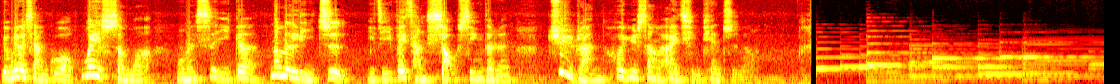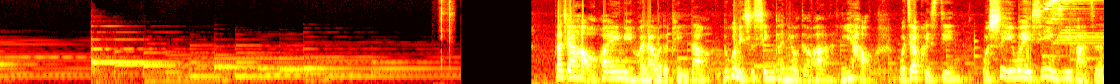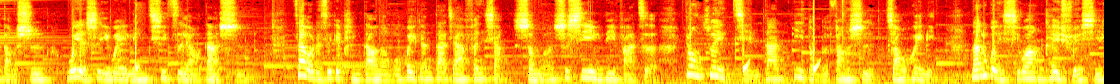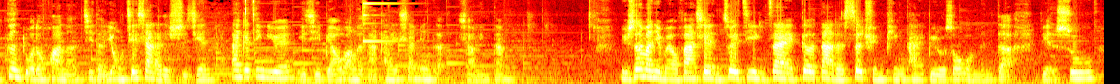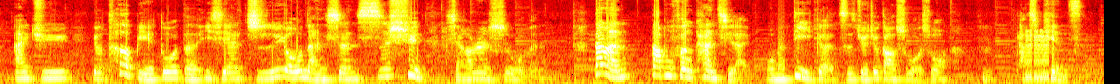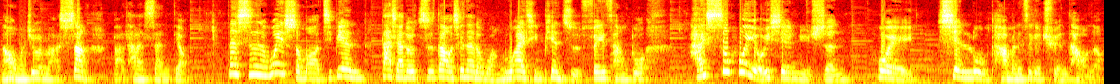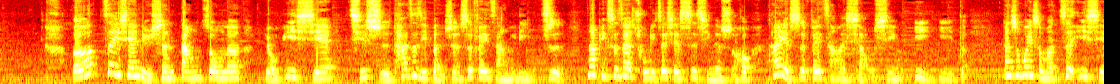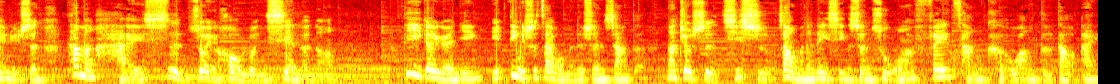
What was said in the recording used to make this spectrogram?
有没有想过，为什么我们是一个那么理智以及非常小心的人，居然会遇上了爱情骗子呢？大家好，欢迎你回来我的频道。如果你是新朋友的话，你好，我叫 Christine，我是一位吸引力法则导师，我也是一位灵气治疗大师。在我的这个频道呢，我会跟大家分享什么是吸引力法则，用最简单易懂的方式教会你。那如果你希望可以学习更多的话呢，记得用接下来的时间按个订阅，以及不要忘了打开下面的小铃铛。女生们有没有发现，最近在各大的社群平台，比如说我们的脸书、IG，有特别多的一些直邮男生私讯，想要认识我们。当然，大部分看起来，我们第一个直觉就告诉我说，嗯，他是骗子，然后我们就会马上把他删掉。但是为什么，即便大家都知道现在的网络爱情骗子非常多，还是会有一些女生会陷入他们的这个圈套呢？而这些女生当中呢，有一些其实她自己本身是非常理智，那平时在处理这些事情的时候，她也是非常的小心翼翼的。但是为什么这一些女生她们还是最后沦陷了呢？第一个原因一定是在我们的身上的。那就是，其实，在我们的内心深处，我们非常渴望得到爱。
